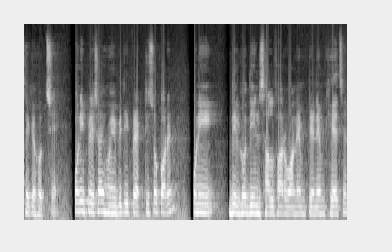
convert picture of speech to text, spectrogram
থেকে হচ্ছে। উনি পেশায় হোমিওপ্যাথি প্র্যাকটিসও করেন। উনি দীর্ঘদিন sulphur one M, ten M খেয়েছেন,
